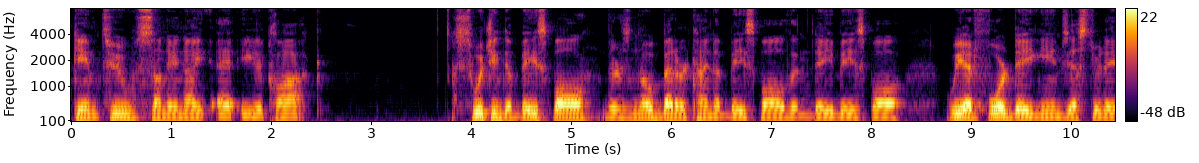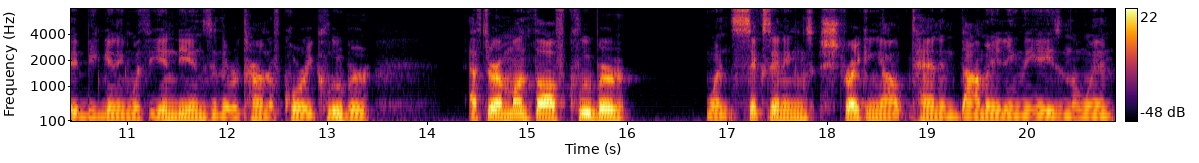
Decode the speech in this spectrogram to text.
Game two, Sunday night at 8 o'clock. Switching to baseball, there's no better kind of baseball than day baseball. We had four day games yesterday, beginning with the Indians and the return of Corey Kluber. After a month off, Kluber went six innings, striking out 10 and dominating the A's in the win.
